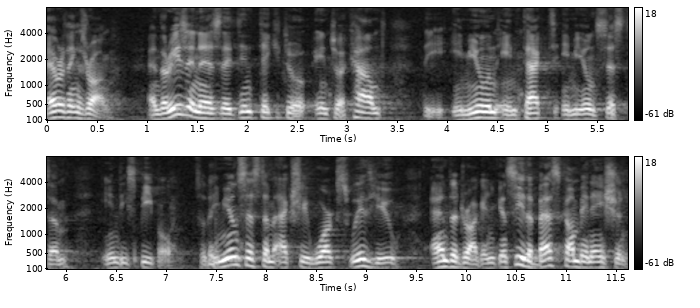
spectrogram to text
Everything's wrong. And the reason is they didn't take into, into account the immune, intact immune system in these people. So the immune system actually works with you and the drug. And you can see the best combination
